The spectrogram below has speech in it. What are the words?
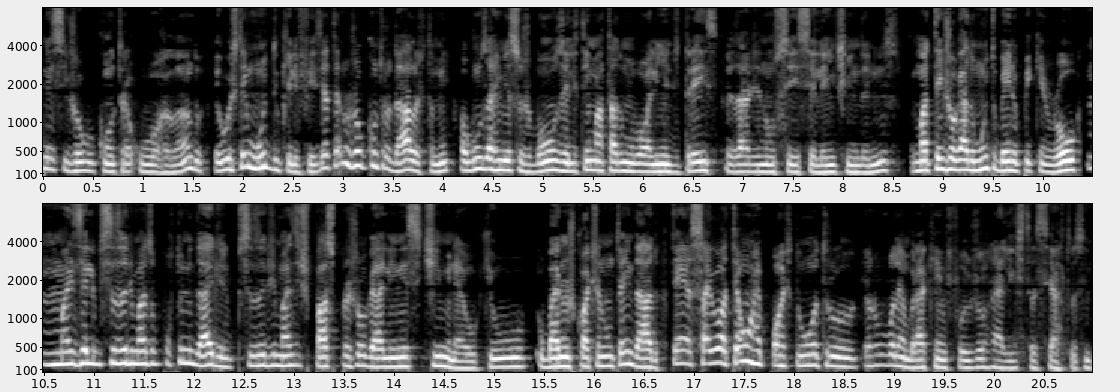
nesse jogo contra o Orlando. Eu gostei muito do que ele fez. E até no jogo contra o Dallas também. Alguns arremessos bons, ele tem matado uma bolinha de três, apesar de não ser excelente ainda nisso. Mas tem jogado muito bem no pick and roll, mas ele precisa de mais oportunidade, ele precisa de mais espaço para jogar ali nesse time, né? O que o, o Byron Scott não tem dado. Tem, saiu até um repórter de um outro, eu não vou lembrar quem foi o jornalista certo, assim,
